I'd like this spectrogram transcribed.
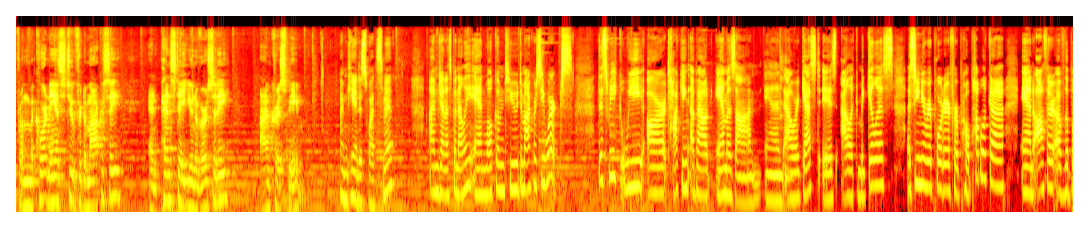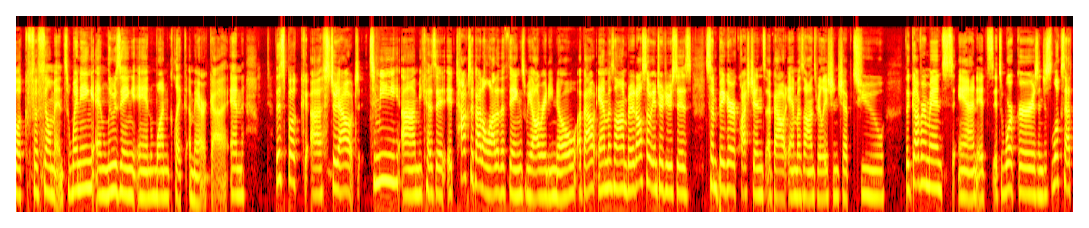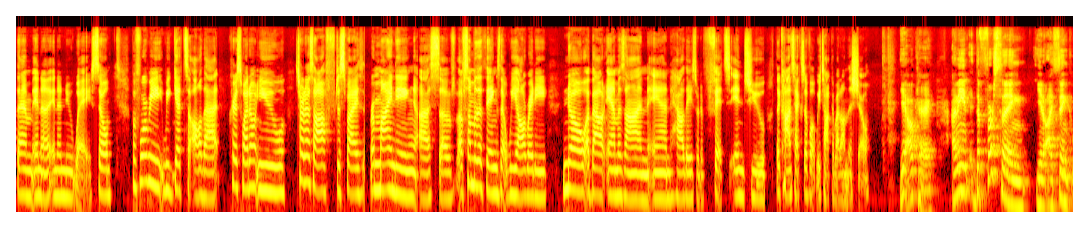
From the McCourtney Institute for Democracy and Penn State University, I'm Chris Beem. I'm Candis Watts Smith. I'm Jenna Spinelli, and welcome to Democracy Works. This week, we are talking about Amazon, and our guest is Alec MacGillis, a senior reporter for ProPublica and author of the book Fulfillment Winning and Losing in One Click America. And this book uh, stood out to me um, because it, it talks about a lot of the things we already know about Amazon, but it also introduces some bigger questions about Amazon's relationship to the government and its its workers and just looks at them in a in a new way. So before we we get to all that, Chris, why don't you start us off just by reminding us of of some of the things that we already know about Amazon and how they sort of fit into the context of what we talk about on this show. Yeah, okay. I mean, the first thing, you know, I think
